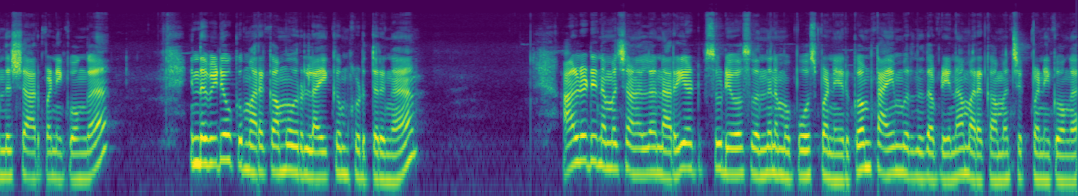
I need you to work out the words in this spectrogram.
வந்து ஷேர் பண்ணிக்கோங்க. இந்த வீடியோவுக்கு மறக்காமல் ஒரு லைக்கும் கொடுத்துருங்க. ஆல்ரெடி நம்ம சேனலில் நிறைய டிப்ஸ் வீடியோஸ் வந்து நம்ம போஸ்ட் பண்ணியிருக்கோம். டைம் இருந்தது அப்படின்னா மறக்காமல் செக் பண்ணிக்கோங்க.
